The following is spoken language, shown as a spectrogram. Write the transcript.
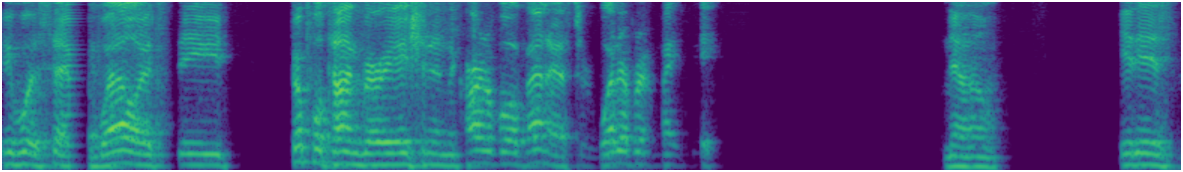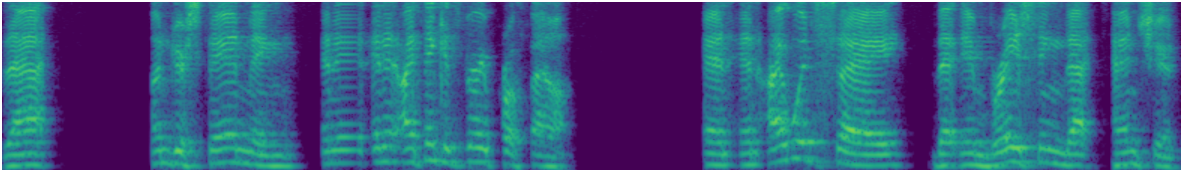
People would say, well, it's the triple tongue variation in the Carnival of Venice or whatever it might be. No, it is that understanding, and, it, and it, I think it's very profound. And, and I would say that embracing that tension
